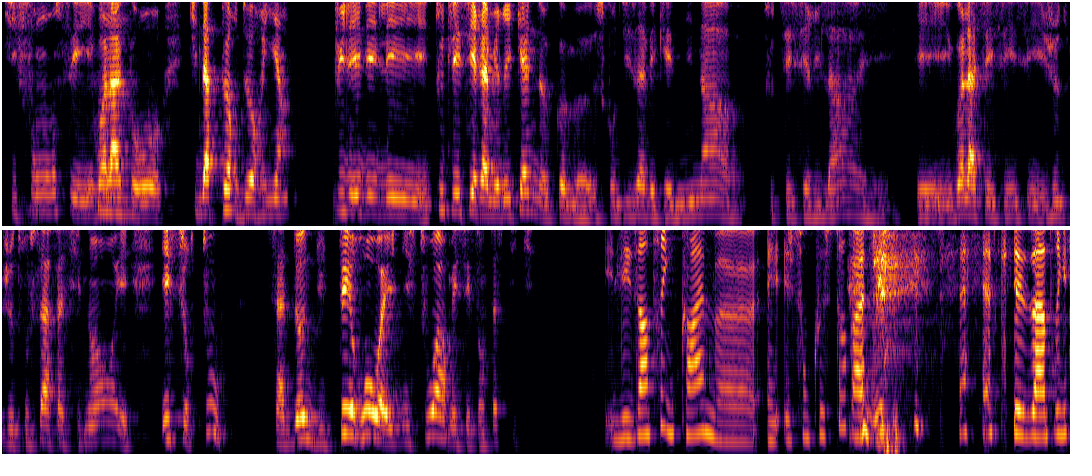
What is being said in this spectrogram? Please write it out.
qui fonce et voilà, mmh. qui n'a peur de rien. Puis les, les, toutes les séries américaines, comme ce qu'on disait avec Nina, toutes ces séries-là. Et, et, voilà, c'est, je, je, trouve ça fascinant. Et, et surtout, ça donne du terreau à une histoire, mais c'est fantastique. Les intrigues, quand même, elles, sont costauds quand même. tes intrigues.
